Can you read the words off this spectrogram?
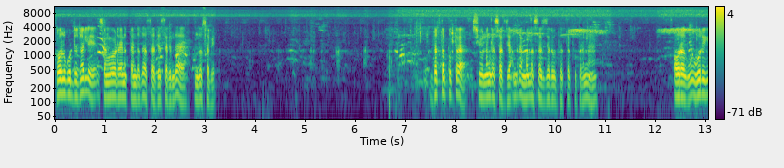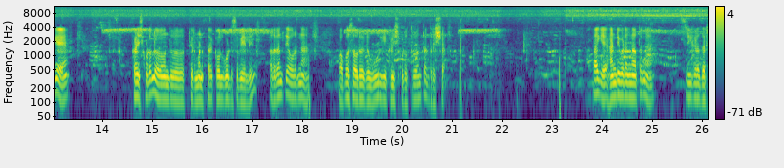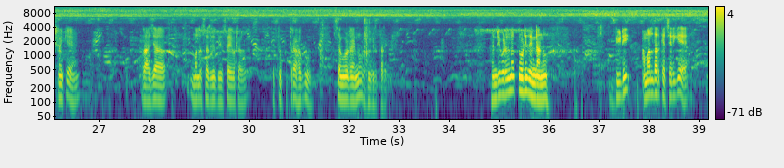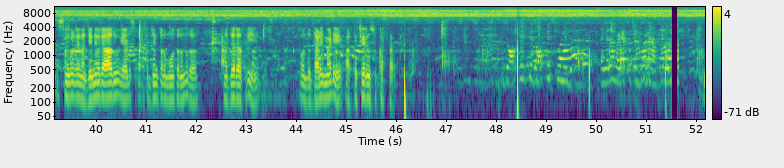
ಕೋಲ್ಗುಡ್ಡಿನಲ್ಲಿ ಸಂಘಟನೆ ತಂಡದ ಸದಸ್ಯರಿಂದ ಒಂದು ಸಭೆ. ದತ್ತಪುತ್ರ ಶಿವಲಿಂಗ ಸರ್ಜ, ಅಂದರೆ ಮಲ್ಲ ಸರ್ಜರ ದತ್ತಪುತ್ರನ ಅವರ ಊರಿಗೆ ಕಳಿಸಿಕೊಡಲು ಒಂದು ತೀರ್ಮಾನಿಸ್ತಾರೆ ಕೋಲ್ಗುಡ್ಡ ಸಭೆಯಲ್ಲಿ. ಅದರಂತೆ ಅವ್ರನ್ನ ವಾಪಸ್ ಅವ್ರಿಗೆ ಊರಿಗೆ ಕಳಿಸಿಕೊಡುತ್ತಿರುವಂಥ ದೃಶ್ಯ. ಹಾಗೆ ಹಂಡಿಗಡಗನಾಥನ ಶ್ರೀಗಳ ದರ್ಶನಕ್ಕೆ ರಾಜ ಮಲ್ಲಸರ್ಜ ದೇಸಾಯಿಯವರ ದತ್ತಪುತ್ರ ಹಾಗೂ ಸಂಗೊಳ್ರಾಯಣ್ಣವ್ರು ಹೋಗಿರ್ತಾರೆ. ಹಂಡಿಗಡಗನಾಥ್ ನೋಡಿದ್ದೀನಿ ನಾನು. ಬಿಡಿ ಅಮಲ್ದಾರ್ ಕಚೇರಿಗೆ ಸಂಗೊಳ್ರಾಯಣ್ಣ ಜನವರಿ ಆರು ಎರಡು ಸಾವಿರದ ಹದಿನೆಂಟುನೂರ ಮೂವತ್ತರಂದು ಮಧ್ಯರಾತ್ರಿ ಒಂದು ದಾಳಿ ಮಾಡಿ ಆ ಕಚೇರಿಯನ್ನು ಸುಖಾಕ್ತಾರೆ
